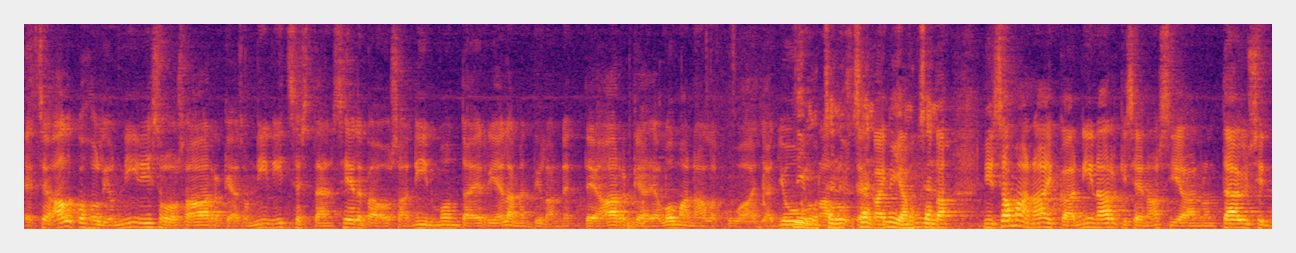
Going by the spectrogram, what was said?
Et se alkoholi on niin iso osa arkea, se on niin itsestään selvä osa niin monta eri elämäntilannetta ja arkea ja loman alkua ja joulun niin, alusta sen, ja kaikkea niin, muuta, sen... niin samaan aikaan niin arkiseen asiaan on täysin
